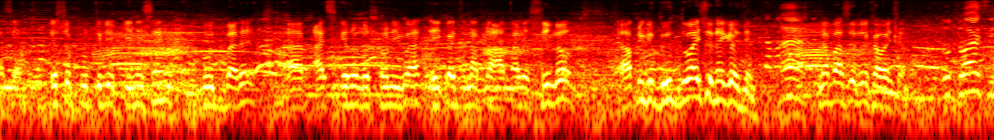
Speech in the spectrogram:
আচ্ছা কেশবপুর থেকে কিনেছেন বুধবারে আর আজকে হলো শনিবার এই কয়েকদিন আপনার আতালে ছিল। আপনি কি দুধ দোয়াইছেন এই কয়েকদিন? হ্যাঁ। না বাসুরে খাওয়াইছেন? দুধ দোয়াইছি।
